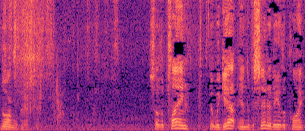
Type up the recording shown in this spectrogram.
normal vector. So the plane that we get in the vicinity of the point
